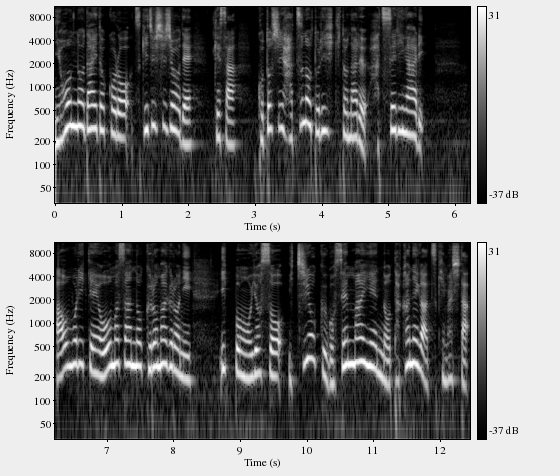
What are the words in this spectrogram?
日本の台所築地市場で今朝今年初の取引となる初競りがあり青森県大間産のクロマグロに1本およそ1億5000万円の高値がつきました。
